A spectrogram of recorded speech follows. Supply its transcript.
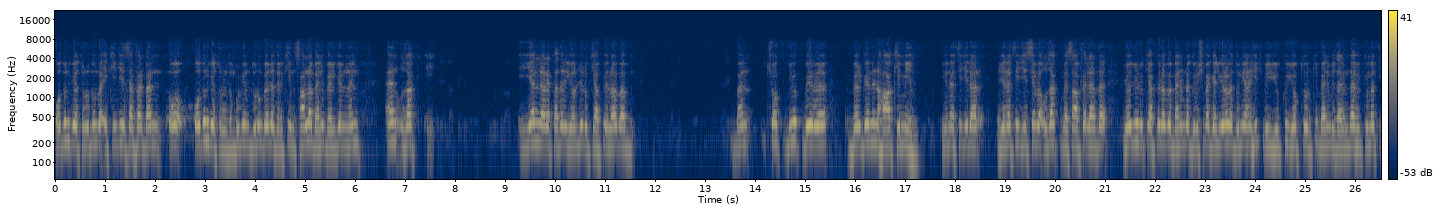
odun götürürdüm ve ikinci sefer ben o odun götürürdüm. Bugün durum böyledir ki insanlar benim bölgemin en uzak yerlere kadar yolculuk yapıyorlar ve ben çok büyük bir bölgenin hakimiyim. Yöneticiler yöneticisiyim ve uzak mesafelerde yolculuk yapıyorlar ve benimle görüşme geliyorlar ve dünyanın hiçbir yükü yoktur ki benim üzerimde hükümet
